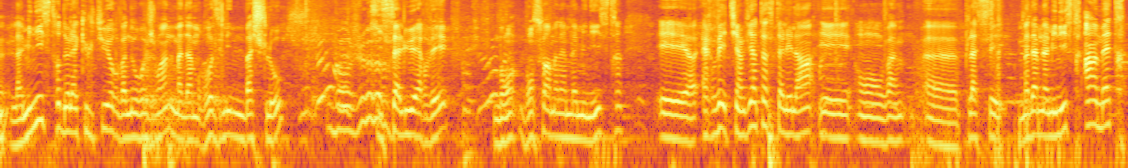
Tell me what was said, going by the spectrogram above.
Mhm. la ministre de la Culture va nous rejoindre, Madame Roselyne Bachelot, Bonjour. qui salue Hervé. Bon, bonsoir Madame la ministre. Et euh, Hervé, tiens, viens t'installer là et on va euh, placer Madame la ministre à un mètre,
